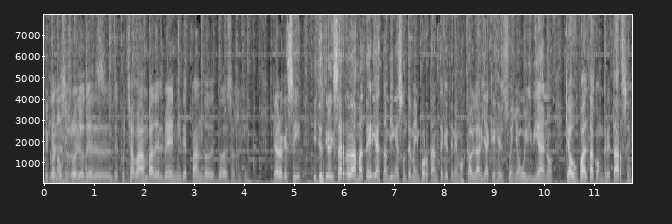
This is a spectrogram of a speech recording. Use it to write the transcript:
y el desarrollo del, de Cochabamba, del Beni, de Pando, de toda esa región. Claro que sí. Industrializar nuevas materias también es un tema importante que tenemos que hablar ya que es el sueño boliviano que aún falta concretarse.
